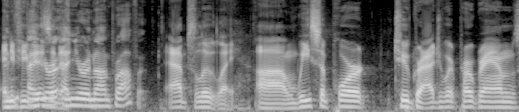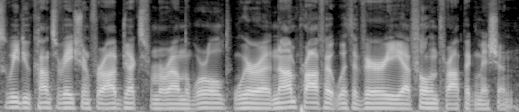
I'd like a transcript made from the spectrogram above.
and, if you and visit you're, it, and you're a nonprofit. Absolutely. Um, we support two graduate programs. We do conservation for objects from around the world. We're a nonprofit with a very uh, philanthropic mission.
